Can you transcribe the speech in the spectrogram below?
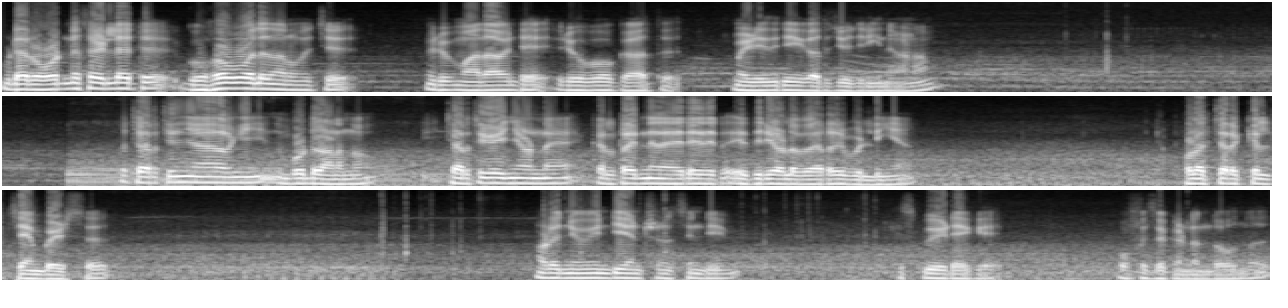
ഇവിടെ റോഡിന്റെ സൈഡിലായിട്ട് ഗുഹ പോലെ നിർമ്മിച്ച് ഒരു മാതാവിന്റെ രൂപമൊക്കെ അകത്ത് മെഴുതിരി കത്തിച്ച് വെച്ചിരിക്കുന്ന കാണാം. അപ്പോൾ ചർച്ചിൽ ഞാൻ ഇറങ്ങി മുമ്പോട്ട് കാണുന്നു. ചർച്ച് കഴിഞ്ഞ ഉടനെ കലക്ടറേറ്റിന് നേരെ എതിരെ- എതിരെയുള്ള വേറൊരു ബിൽഡിങ്ങാണ് കുളച്ചിറക്കൽ ചേമ്പേഴ്സ് അവിടെ ന്യൂ ഇന്ത്യ എൻട്രൻസിന്റെയും എസ് ബിയുടെയൊക്കെ ഓഫീസൊക്കെ ഉണ്ടെന്ന് തോന്നുന്നത്.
